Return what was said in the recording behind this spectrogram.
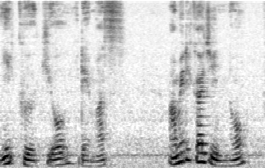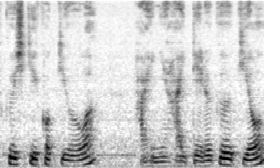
に空気を入れます。アメリカ人の腹式呼吸は肺に入っている空気を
